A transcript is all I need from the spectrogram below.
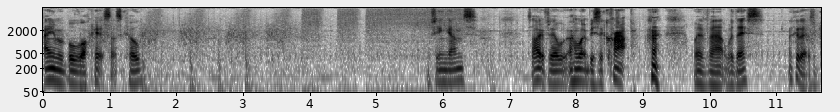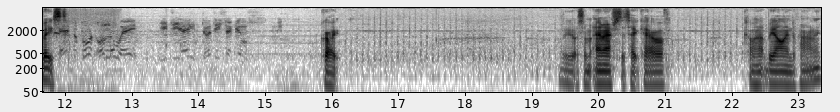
Aimable rockets, that's cool. Machine guns. So hopefully I won't be so crap with uh, with this. Look at that, it's a beast. Great. We've got some MFs to take care of. Coming up behind, apparently.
